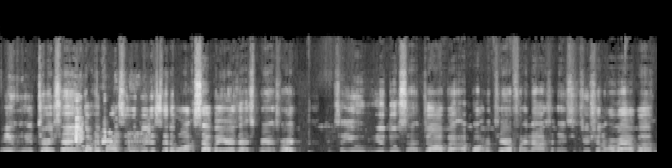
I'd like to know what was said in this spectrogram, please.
You, you Terry saying you got your master's degree. They said they want seven years experience, right? So you you do a job at a volunteer financial institution or whatever,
